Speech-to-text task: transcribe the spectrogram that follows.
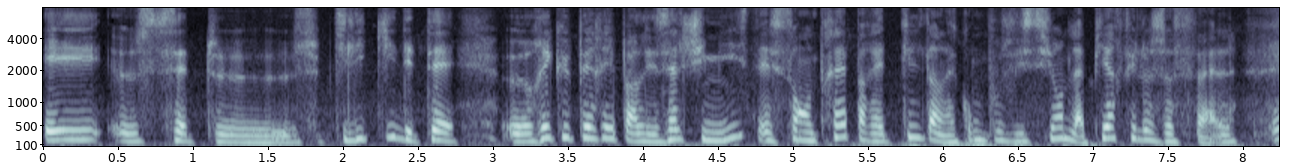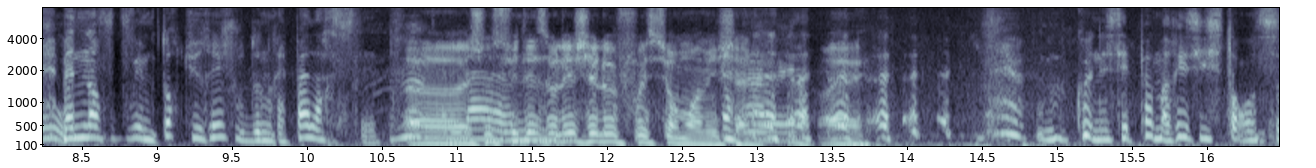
Et euh, cette, euh, ce petit liquide était euh, récupéré par les alchimistes et s'entrait, paraît-il, dans la composition de la pierre philosophale. Oh. Maintenant, vous pouvez me torturer, je vous donnerai pas la recette. Euh, Là, je suis euh, désolé, j'ai le fouet sur moi, Michel. Ah Ouais. Vous ne connaissez pas ma résistance.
